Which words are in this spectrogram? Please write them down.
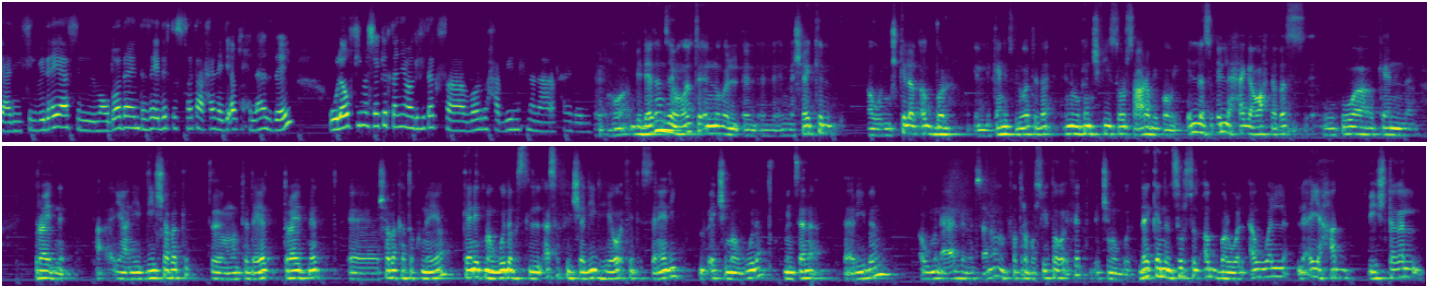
يعني في البداية في الموضوع ده أنت إزاي قدرت تسيطر على حاجة دي أو تحلها إزاي؟ ولو في مشاكل تانية واجهتك فبرضه حابين إن إحنا نعرف حاجة زي دي. هو بداية زي ما قلت إنه المشاكل أو المشكلة الأكبر اللي كانت في الوقت ده إنه ما كانش فيه source عربي قوي إلا إلا حاجة واحدة بس وهو كان ترايد نت يعني دي شبكة منتديات ترايد نت شبكة تقنية كانت موجودة بس للأسف الشديد هي وقفت السنة دي ما بقتش موجودة من سنة تقريبا. أو من أقل من سنة من فترة بسيطة وقفت ما بقتش موجودة. ده كان ال source الأكبر والأول لأي حد بيشتغل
